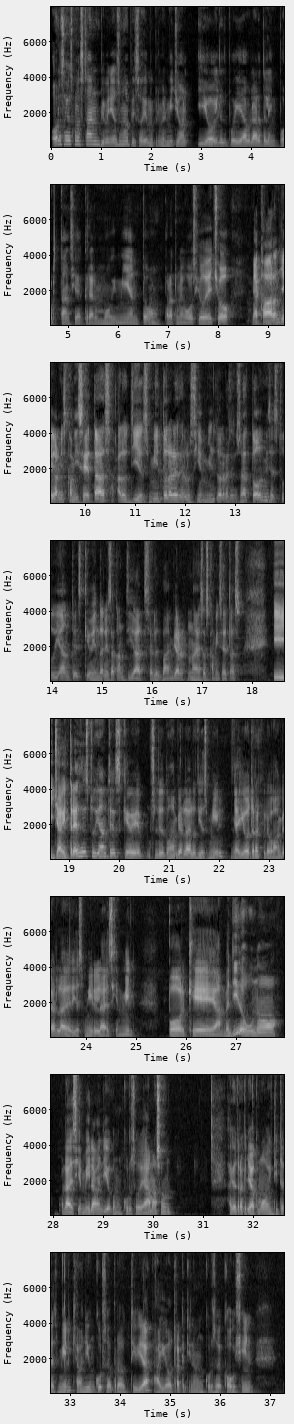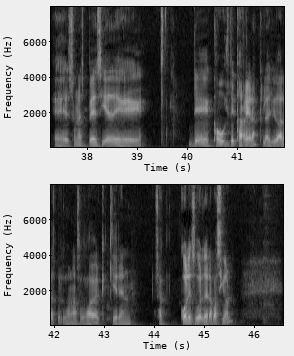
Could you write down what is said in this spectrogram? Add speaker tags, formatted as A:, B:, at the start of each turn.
A: Hola sabios, ¿cómo están? Bienvenidos a un nuevo episodio de Mi Primer Millón y hoy les voy a hablar de la importancia de crear un movimiento para tu negocio. De hecho, me acabaron de llegar mis camisetas a los 10 mil dólares, a los 100 mil dólares. O sea, todos mis estudiantes que vendan esa cantidad se les va a enviar una de esas camisetas. Y ya hay tres estudiantes que les voy a enviar la de los 10 mil y hay otra que le voy a enviar la de 10 mil y la de 100 mil. Porque han vendido uno la de 100.000 ha vendido con un curso de Amazon. Hay otra que lleva como 23.000 que ha vendido un curso de productividad. Hay otra que tiene un curso de coaching. Es una especie de, de coach de carrera que le ayuda a las personas a saber qué quieren, o sea, cuál es su verdadera pasión.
